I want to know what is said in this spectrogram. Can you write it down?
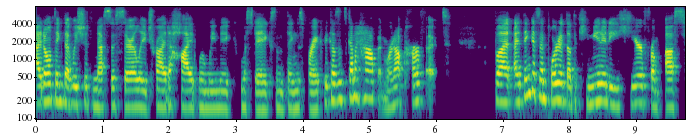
I don't think that we should necessarily try to hide when we make mistakes and things break because it's going to happen. We're not perfect. But I think it's important that the community hear from us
